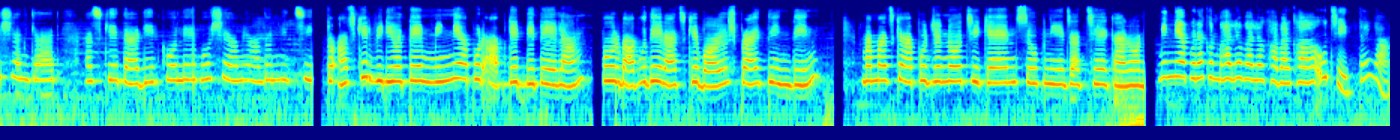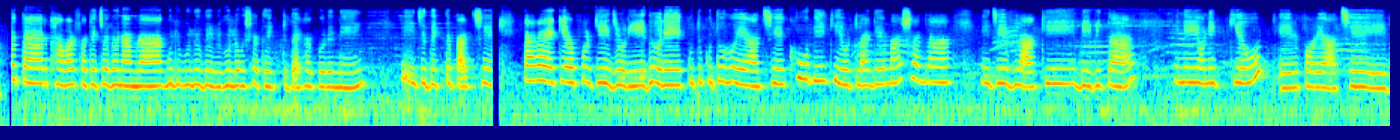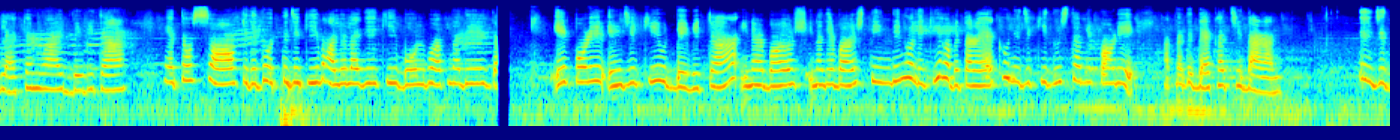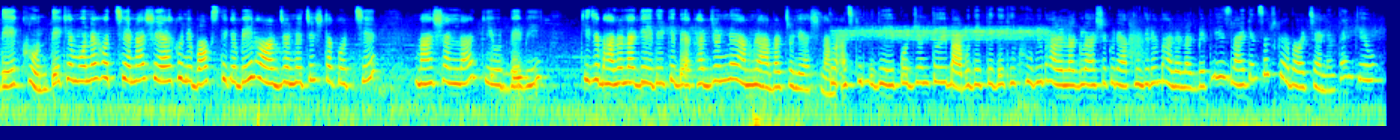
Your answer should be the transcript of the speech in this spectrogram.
Persian আজকে ড্যাডির কোলে বসে আমি আদর নিচ্ছি। তো আজকের ভিডিওতে মিন্নি আপুর আপডেট দিতে এলাম। ওর বাবুদের আজকে বয়স প্রায় তিন দিন। মামা, আজকে আপুর জন্য চিকেন স্যুপ নিয়ে যাচ্ছে, কারণ মিন্নি আপুর এখন ভালো ভালো খাবার খাওয়া উচিত, তাই না? তো তার খাবার ফাঁকে চলুন আমরা গুলুগুলু বেবিগুলোর সাথে একটু দেখা করে নিই। এই যে দেখতে পাচ্ছেন, তারা একে অপরকে মাশাআল্লাহ এই যে ব্ল্যাকি বেবিটা ইনি অনেক কিউট এরপরে আছে এই ব্ল্যাক অ্যান্ড হোয়াইট বেবিটা এত সফট এদের ধরতে যে কি ভালো লাগে, কি বলব আপনাদের? এরপরে এই যে কিউট বেবিটা ইনার বয়স, ইনাদের বয়স তিন দিন হলে কি হবে? তারা এখনই যে কি দুষ্টামি করে? আপনাদের দেখাচ্ছি, দাঁড়ান। এই যে দেখুন, দেখে মনে হচ্ছে না সে এখনই করছে মাশাআল্লাহ, কিউট বেবি কি যে ভালো লাগে এদেরকে দেখার জন্য, আমরা আবার চলে আসলাম। তো ভিডিও এই পর্যন্তই। বাবুদেরকে দেখে খুবই ভালো লাগল। আশা করি আপনাদেরও ভালো লাগবে। Please like and subscribe our channel thank you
